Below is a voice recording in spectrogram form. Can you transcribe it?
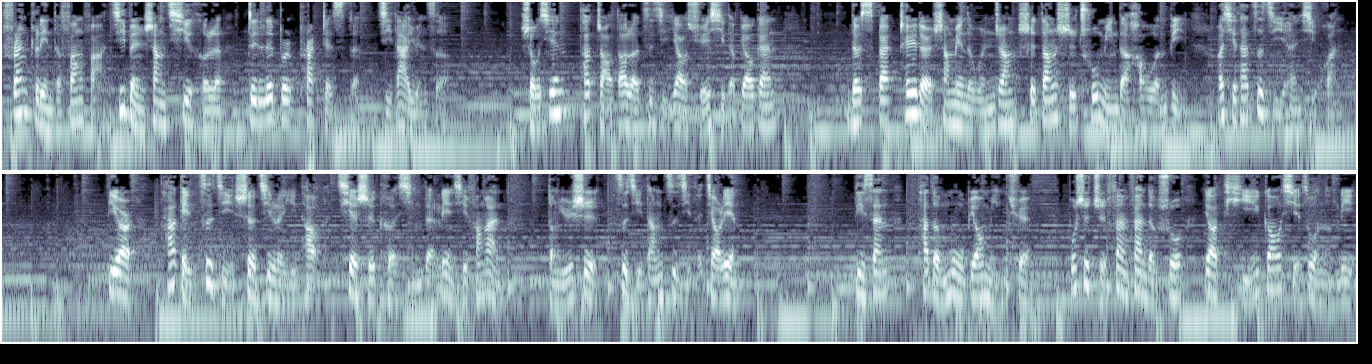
，Franklin 的方法基本上契合了 deliberate practice 的几大原则。首先，他找到了自己要学习的标杆。The Spectator 上面的文章是当时出名的好文笔，而且他自己也很喜欢。第二，他给自己设计了一套切实可行的练习方案，等于是自己当自己的教练。第三，他的目标明确，不是只泛泛的说要提高写作能力，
